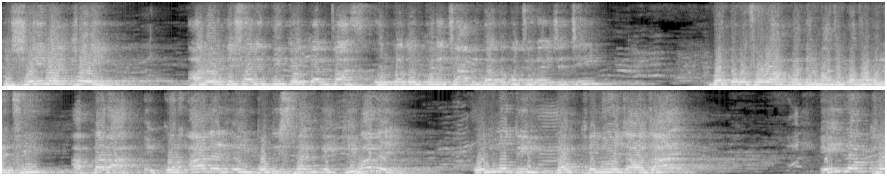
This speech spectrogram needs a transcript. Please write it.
তো সেই লক্ষ্যেই আলোর দিশারির দ্বিতীয় ক্যাম্পাস উদ্বোধন করেছে আমি গত বছরে এসেছি। গত বছরও আপনাদের মাঝে কথা বলেছি। আপনারা এই কোরআনের এই প্রতিষ্ঠানকে কীভাবে উন্নতির লক্ষ্যে নিয়ে যাওয়া যায় এই লক্ষ্যে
